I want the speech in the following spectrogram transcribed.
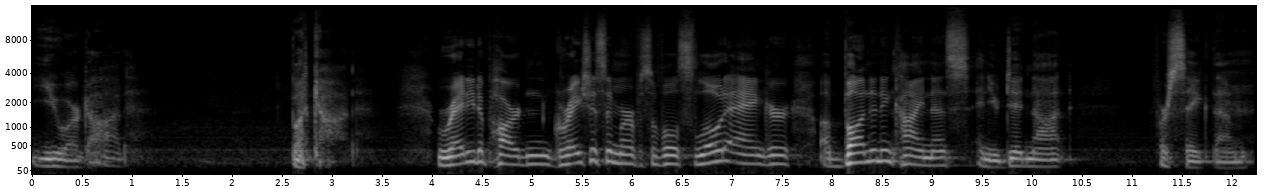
you are God. But God ready to pardon, gracious and merciful, slow to anger, abundant in kindness, and you did not forsake them.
